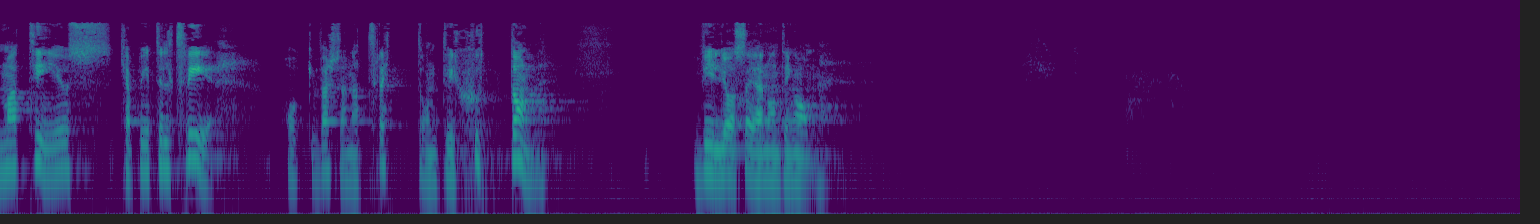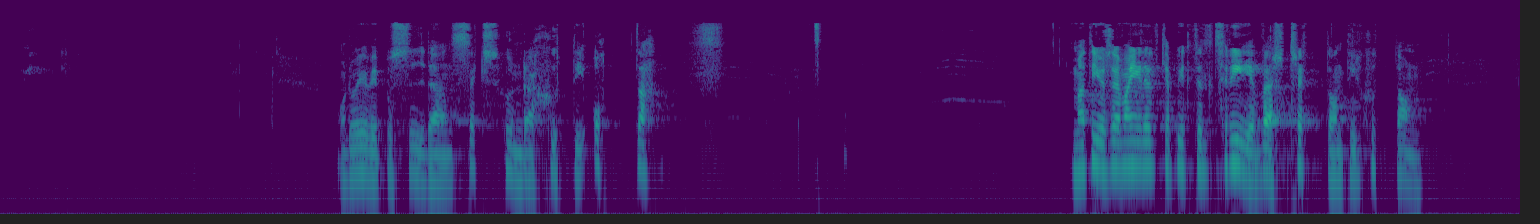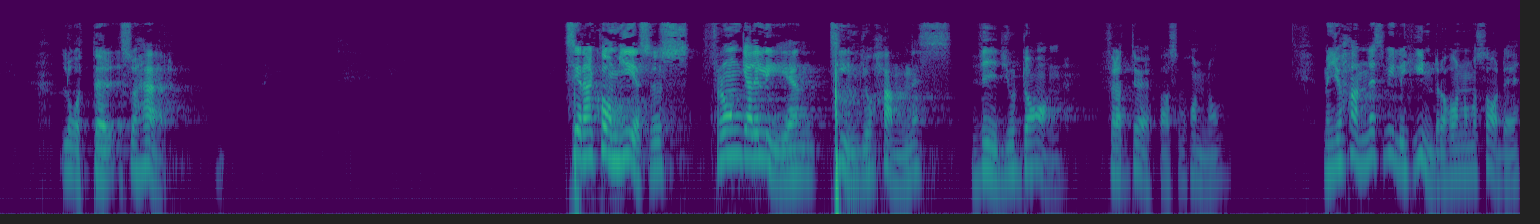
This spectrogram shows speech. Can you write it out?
Matteus kapitel 3 och verserna 13 till 17 vill jag säga någonting om. Och då är vi på sidan 678. Matteus evangeliet kapitel 3, vers 13 till 17 låter så här. Sedan kom Jesus från Galileen till Johannes vid Jordan för att döpas av honom. Men Johannes ville hindra honom och sade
